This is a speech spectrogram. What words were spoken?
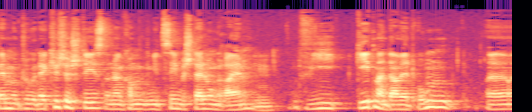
wenn du in der Küche stehst und dann kommen irgendwie zehn Bestellungen rein. Wie geht man damit um, äh,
